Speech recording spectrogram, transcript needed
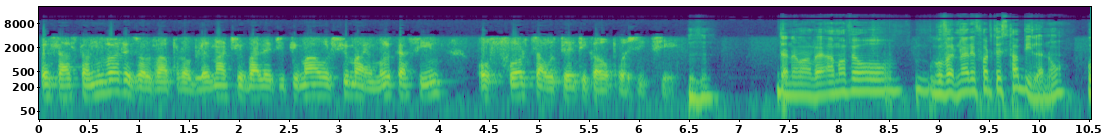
însă asta nu va rezolva problema, ci va legitima aur și mai mult ca fiind o forță autentică a opoziției. Dar am avea, am avea o guvernare foarte stabilă, nu? Cu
